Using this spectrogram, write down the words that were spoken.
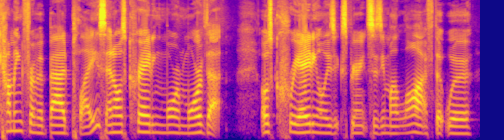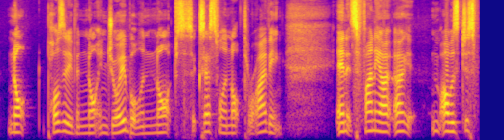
coming from a bad place. And I was creating more and more of that. I was creating all these experiences in my life that were not positive and not enjoyable and not successful and not thriving. And it's funny, I, I, I was just,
